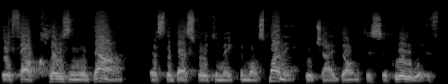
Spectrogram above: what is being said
they felt closing it down was the best way to make the most money, which I don't disagree with.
